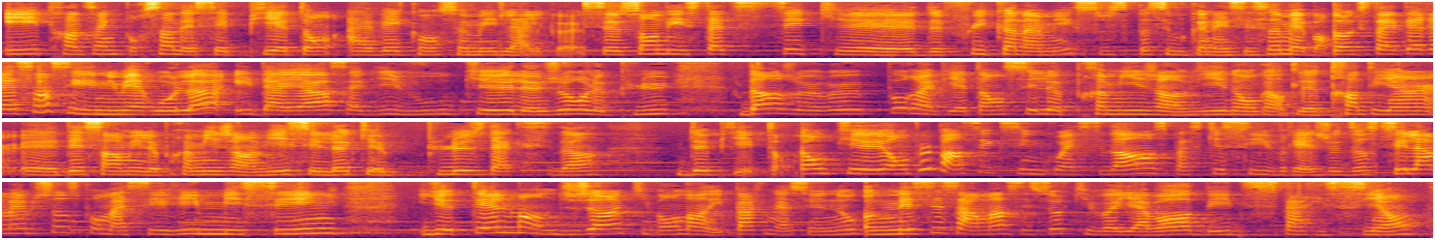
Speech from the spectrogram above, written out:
Et 35% de ces piétons avaient consommé de l'alcool. Ce sont des statistiques euh, de Free Economics, je sais pas si vous connaissez ça, mais bon. Donc c'est intéressant ces numéros-là et d'ailleurs, saviez-vous que le jour le plus dangereux pour un piéton, c'est le 1er janvier, donc entre le 31 euh, décembre et le 1er janvier, c'est là qu'il y a plus d'accidents de piétons. Donc, euh, on peut penser que c'est une coïncidence parce que c'est vrai. Je veux dire, c'est la même chose pour ma série Missing. Il y a tellement de gens qui vont dans les parcs nationaux. Donc, nécessairement, c'est sûr qu'il va y avoir des disparitions.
